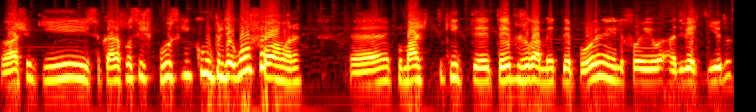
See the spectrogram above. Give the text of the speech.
eu acho que se o cara fosse expulso, que cumprir de alguma forma, né. É, por mais que te- teve julgamento depois, né, ele foi advertido,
